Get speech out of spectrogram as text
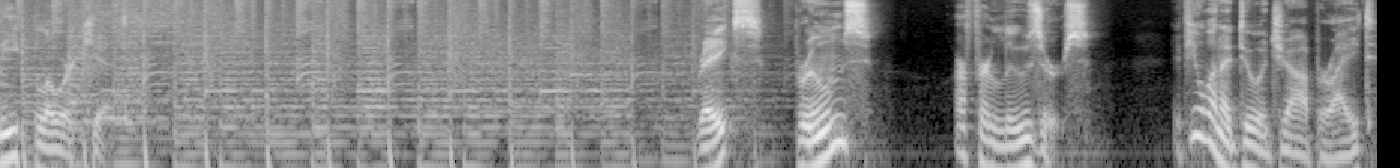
leaf blower kit. Rakes, brooms are for losers. If you want to do a job right,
